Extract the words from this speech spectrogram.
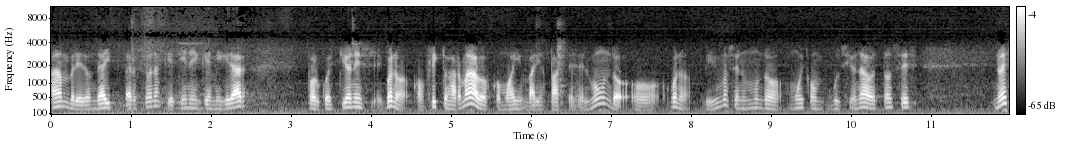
hambre, donde hay personas que tienen que emigrar por cuestiones, bueno, conflictos armados, como hay en varias partes del mundo, o bueno, vivimos en un mundo muy convulsionado, entonces no es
